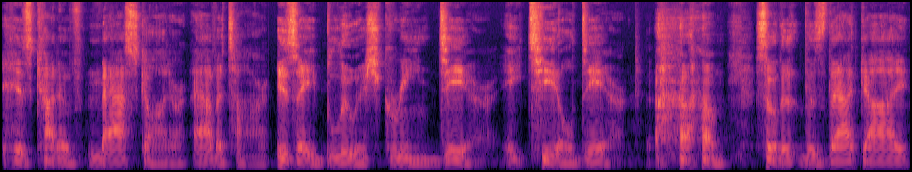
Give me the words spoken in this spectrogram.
his kind of mascot or avatar is a bluish green deer, a teal deer. Um, so there's, there's that guy,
